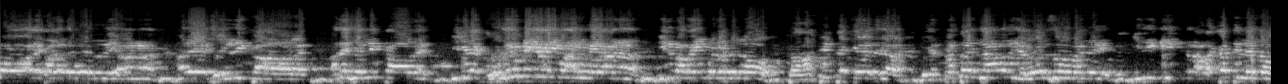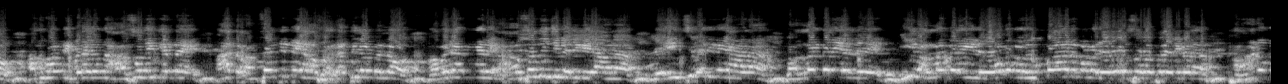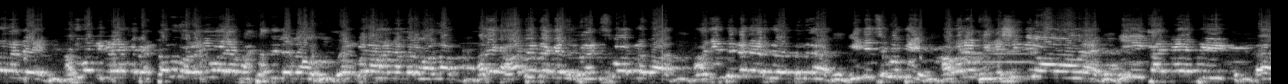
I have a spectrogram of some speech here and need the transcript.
പോലെ കടന്നു പോകുകയാണ് അതേ ചെല്ലിക്കാളൻ അതേ ചെല്ലിക്കാളൻ ഇവിടെ കുളിർമയായി മാറുകയാണ് ഇത് പറയുമ്പോഴല്ലോ കാട്ടിന്റെ കേരള എൺപത്തഞ്ചാമത് ജലോത്സവം അല്ലേ? ഇത് നടക്കത്തില്ലല്ലോ. അതുകൊണ്ട് ഇവിടെ ഒന്ന് ആസ്വദിക്കണ്ടേ ആ ഡ്രംസെറ്റിന്റെ ആ ഫലത്തിലുണ്ടല്ലോ അവരങ്ങനെ ആസ്വദിച്ചു വരികയാണ് ലയിച്ചു വരികയാണ്. വള്ളംകളിയല്ലേ? ഈ വള്ളംകളിയിൽ ലോകം ഒരുപാടുമുള്ള ജലോത്സവ പ്രേമികൾ കാണുന്നതല്ലേ? അതുകൊണ്ട് ഇവിടെ അങ്ങ് പെട്ടെന്ന് പറഞ്ഞു പോയാൽ പറ്റത്തില്ലല്ലോ. ഒൻപതാം നമ്പർ വള്ളം. അതെ ആദ്യത്തെ കേസ് ഫ്രണ്ട്സ് പോകുന്നത് അജിത്തിന്റെ നേതൃത്വത്തിൽ ഇടിച്ചുകുത്തി അവരെ ഫിനിഷിങ്ങിലൂടെ ഈ കന്യാറ്റി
